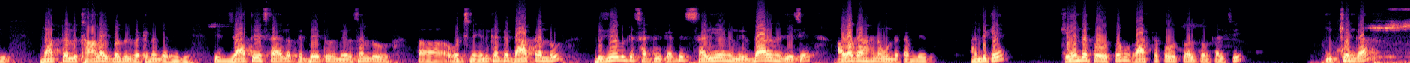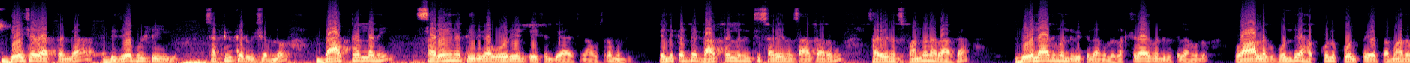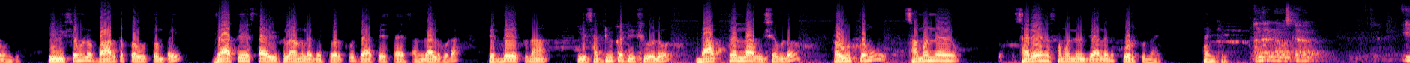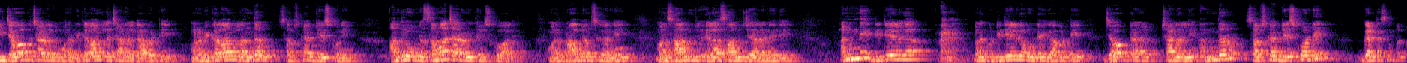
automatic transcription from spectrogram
డాక్టర్లు చాలా ఇబ్బందులు పెట్టడం జరిగింది. ఈ జాతీయ స్థాయిలో పెద్ద ఎత్తున నిరసనలు వచ్చినాయి. ఎందుకంటే డాక్టర్లు డిజేబిలిటీ సర్టిఫికెట్ని సరి అయిన నిర్ధారణ చేసే అవగాహన ఉండటం లేదు. అందుకే కేంద్ర ప్రభుత్వం రాష్ట్ర ప్రభుత్వాలతో కలిసి ముఖ్యంగా దేశవ్యాప్తంగా డిజేబిలిటీ సర్టిఫికేట్ విషయంలో డాక్టర్లని సరైన తీరుగా ఓరియంటేషన్ చేయాల్సిన అవసరం ఉంది. ఎందుకంటే డాక్టర్ల నుంచి సరైన సహకారము సరైన స్పందన రాక వేలాది మంది వికలాంగులు లక్షలాది మంది వికలాంగులు వాళ్ళకు పొందే హక్కులు కోల్పోయే ప్రమాదం ఉంది. ఈ విషయంలో భారత ప్రభుత్వంపై జాతీయ స్థాయి వికలాంగుల నెట్వర్క్ జాతీయ స్థాయి సంఘాలు కూడా పెద్ద ఎత్తున ఈ సర్టిఫికెట్ ఇష్యూలో డాక్టర్ల విషయంలో ప్రభుత్వము సమన్వయం సరైన సమన్వయం చేయాలని కోరుతున్నాయి. థ్యాంక్ యూ అందరికి నమస్కారం. ఈ జవాబు ఛానల్ మన వికలాంగుల ఛానల్ కాబట్టి మన వికలాంగులందరూ సబ్స్క్రైబ్ చేసుకొని అందులో ఉన్న సమాచారాన్ని తెలుసుకోవాలి. మన ప్రాబ్లమ్స్ కానీ మన సాల్వ్ ఎలా సాల్వ్ చేయాలనేది అన్ని డీటెయిల్గా మనకు డీటెయిల్గా ఉంటాయి కాబట్టి జవాబు ఛానల్ని అందరూ సబ్స్క్రైబ్ చేసుకోండి. గంట సింబల్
